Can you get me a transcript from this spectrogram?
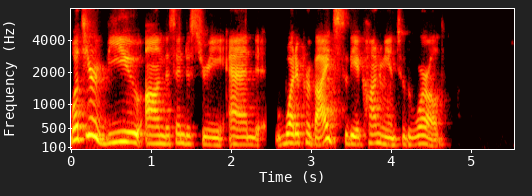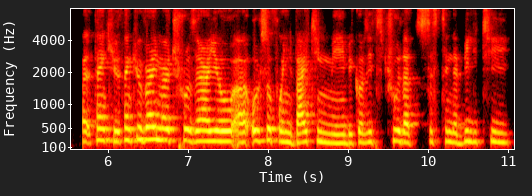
What's your view on this industry and what it provides to the economy and to the world? Thank you. Thank you very much, Rosario, uh, also for inviting me, because it's true that sustainability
